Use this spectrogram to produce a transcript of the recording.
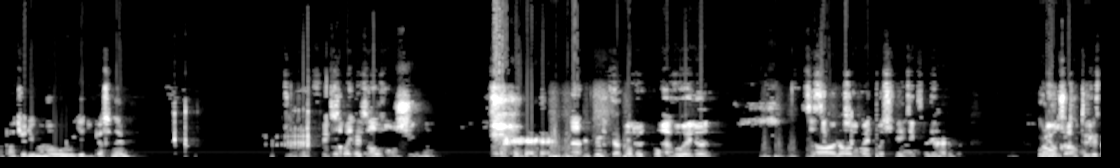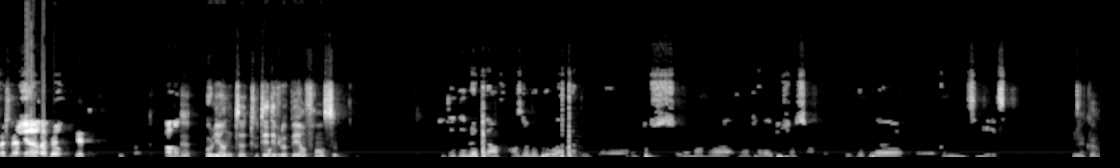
À partir du moment où il y a du personnel. Travailler fait, des enfants en Chine, hein. Hein Donc, c'est Avouez-le. Ça, Non, non, ça va être pas cinétique, ça veut dire. Oliant, tout est. Pardon euh, Oliant, tout est développé en France Tout est développé en France dans nos bureaux à Paris. Euh, on est tous au même endroit et on travaille tous ensemble. Développeurs, euh, community, etc. D'accord.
